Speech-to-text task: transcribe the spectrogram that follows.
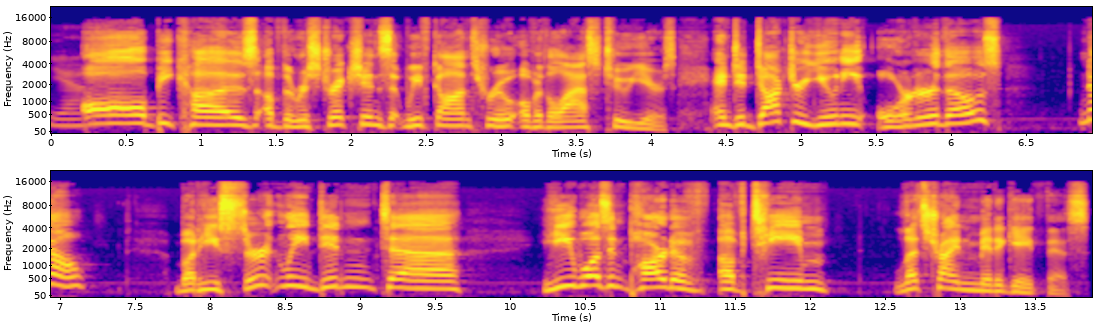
Yeah. all because of the restrictions that we've gone through over the last two years. And did Dr. Jüni order those? No, but he certainly didn't. Uh, he wasn't part of of team. Let's try and mitigate this.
